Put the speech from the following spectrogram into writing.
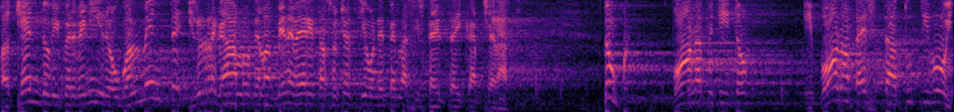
facendovi pervenire ugualmente il regalo della benemerita associazione per l'assistenza ai carcerati. Dunque, buon appetito e buona festa a tutti voi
